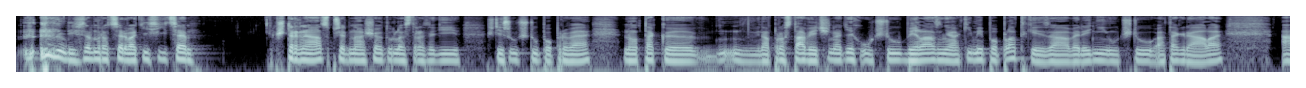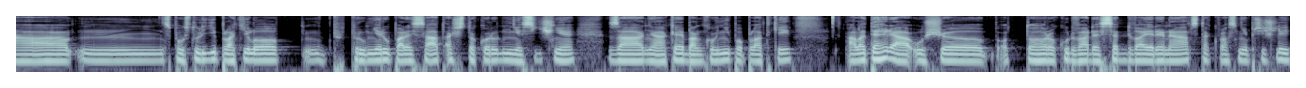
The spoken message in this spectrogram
když jsem v roce 2000 14 přednášel tuhle strategii čtyř účtů poprvé, no tak eh, naprostá většina těch účtů byla s nějakými poplatky za vedení účtů a tak dále. A mm, spoustu lidí platilo v průměru 50 až 100 korun měsíčně za nějaké bankovní poplatky. Ale tehdy už eh, od toho roku 2010, 2011, tak vlastně přišly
